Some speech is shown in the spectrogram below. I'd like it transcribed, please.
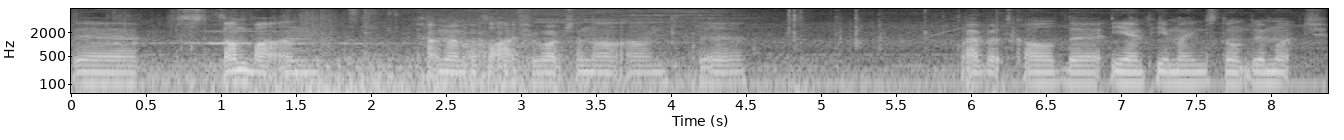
the stun button can't remember if it actually works or not, and the whatever it's called, the EMP mines don't do much.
